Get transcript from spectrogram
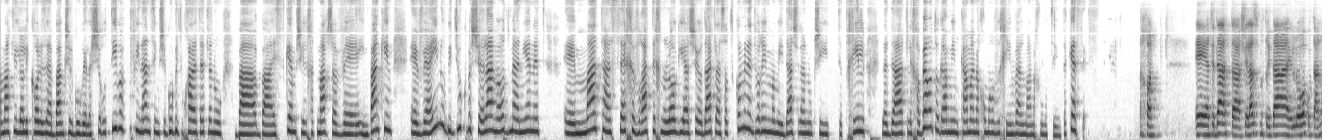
אמרת לי לא לקרוא לזה הבנק של גוגל, השירותים הפיננסיים שגוגל תוכל לתת לנו בהסכם שהיא חתמה עכשיו אה, עם בנקים, אה, והיינו בדיוק בשאלה המאוד מעניינת מה תעשה חברת טכנולוגיה שיודעת לעשות כל מיני דברים עם המידע שלנו כשהיא תתחיל לדעת לחבר אותו גם עם כמה אנחנו מרוויחים ועל מה אנחנו מוציאים את הכסף. נכון. אה, את יודעת, השאלה הזאת מטרידה לא רק אותנו,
